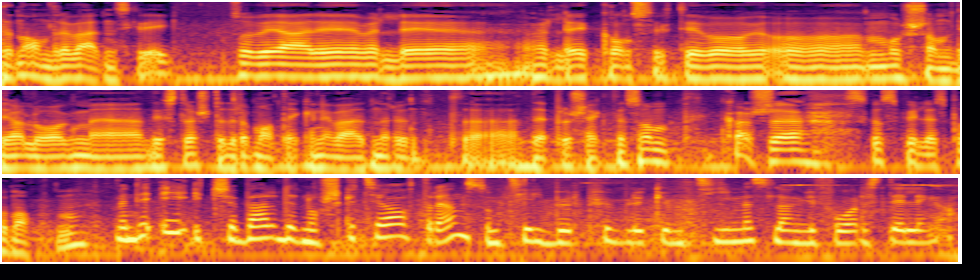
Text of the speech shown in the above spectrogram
den andre verdenskrig. Så vi er i veldig, veldig konstruktiv og, og, morsom dialog med de største dramatikerne i verden rundt eh, det prosjektet, som kanskje skal spilles på natten. Men det er ikke bare Det Norske Teatret som tilbyr publikum timeslange forestillinger.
